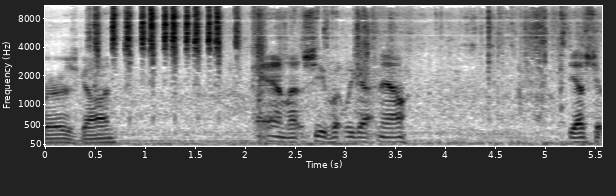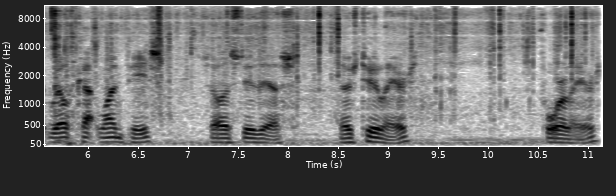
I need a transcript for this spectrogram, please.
burr is gone. And let's see what we got now. Yes, it will cut one piece. So let's do this. There's two layers, four layers,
